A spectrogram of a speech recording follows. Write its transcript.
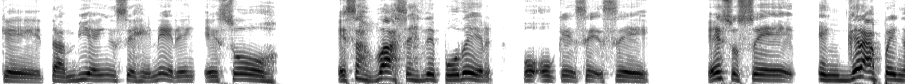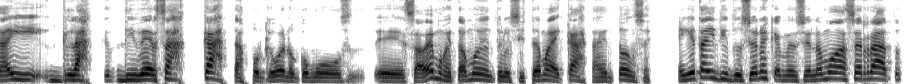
que también se generen esos, esas bases de poder o, o que se, se, eso se engrapen ahí las diversas castas, porque bueno, como eh, sabemos, estamos dentro del sistema de castas. Entonces, en estas instituciones que mencionamos hace rato,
